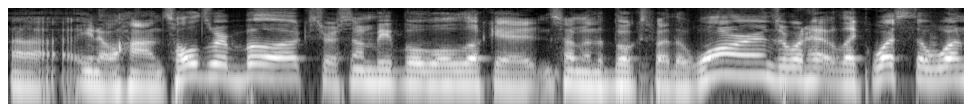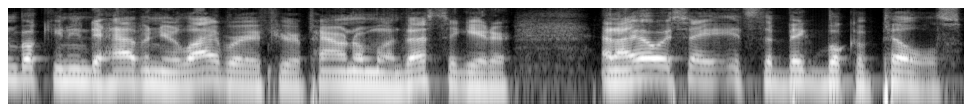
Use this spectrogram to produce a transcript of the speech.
Uh, you know Hans Holzer books, or some people will look at some of the books by the Warrens, or what have. Like, what's the one book you need to have in your library if you're a paranormal investigator? And I always say it's the Big Book of Pills,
